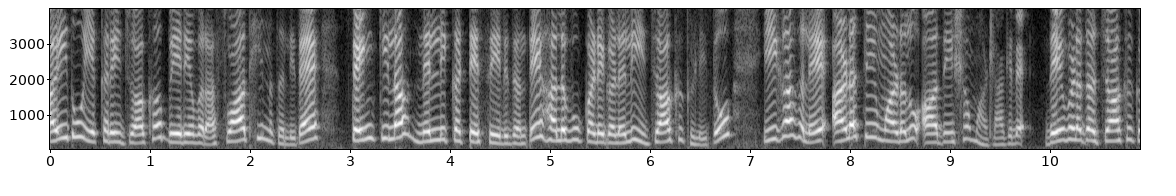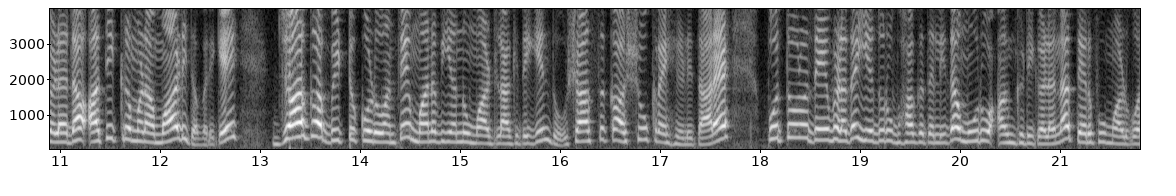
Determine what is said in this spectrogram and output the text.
ಐದು ಎಕರೆ ಜಾಗ ಬೇರೆಯವರ ಸ್ವಾಧೀನದಲ್ಲಿದೆ. ತೆಂಕಿಲ, ನೆಲ್ಲಿಕಟ್ಟೆ ಸೇರಿದಂತೆ ಹಲವು ಕಡೆಗಳಲ್ಲಿ ಜಾಗಗಳಿದ್ದು, ಈಗಾಗಲೇ ಅಳತೆ ಮಾಡಲು ಆದೇಶ ಮಾಡಲಾಗಿದೆ. ದೇವಳದ ಜಾಗಗಳನ್ನು ಅತಿಕ್ರಮಣ ಮಾಡಿದವರಿಗೆ ಜಾಗ ಬಿಟ್ಟುಕೊಡುವಂತೆ ಮನವಿಯನ್ನು ಮಾಡಲಾಗಿದೆ ಎಂದು ಶಾಸಕ ಅಶೋಕ್ ರೈ ಹೇಳಿದ್ದಾರೆ. ಪುತ್ತೂರು ದೇವಳದ ಎದುರು ಭಾಗದಲ್ಲಿದ್ದ ಮೂರು ಅಂಗಡಿಗಳನ್ನು ತೆರವು ಮಾಡುವ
